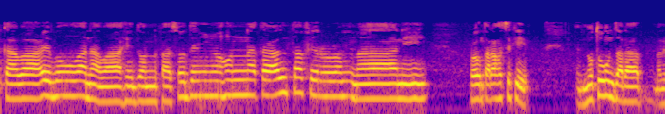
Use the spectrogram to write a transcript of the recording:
كواعب ونواهد فسديهن كألطف الرمان বরং তারা হচ্ছে কি নতুন যারা মানে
